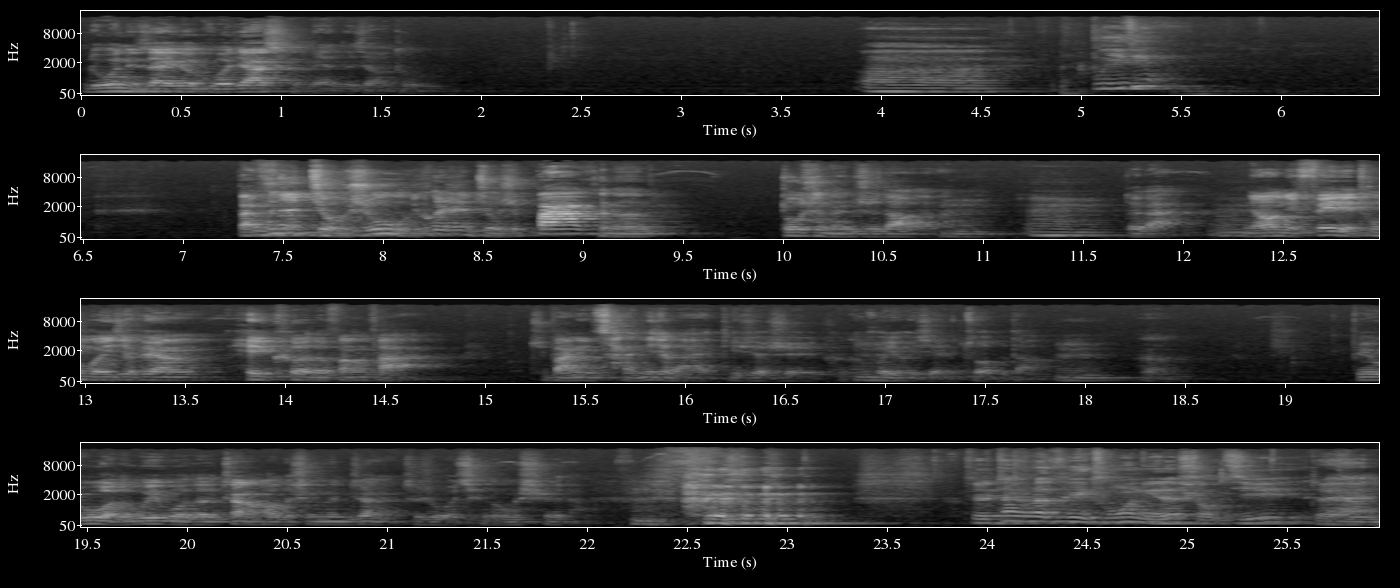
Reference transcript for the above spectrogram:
如果你在一个国家层面的角度，呃，不一定。百分之九十五或者九十八可能都是能知道的，嗯嗯。对吧？嗯。然后你非得通过一些非常黑客的方法去把你藏起来，的确是可能会有一些人做不到。嗯。比如我的微博的账号的身份证，这是我前同事的。对，但是他可以通过你的手机，对。来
